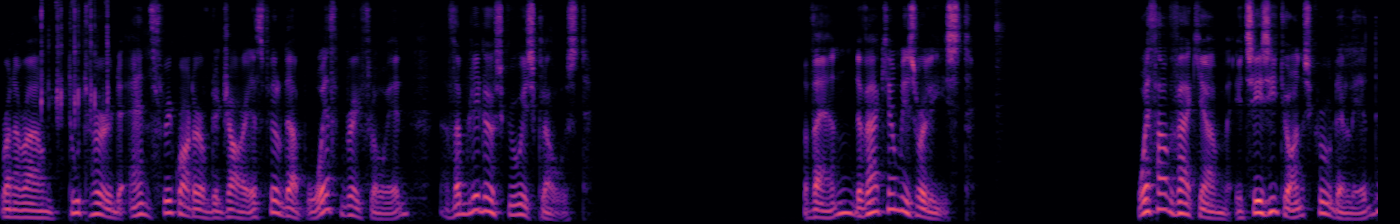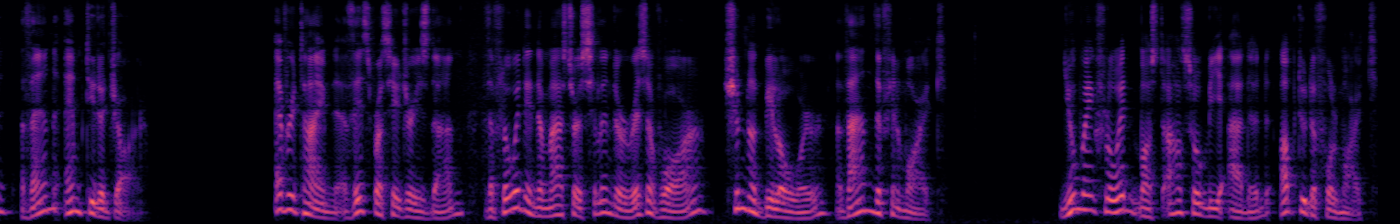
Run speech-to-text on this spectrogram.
When around two-thirds and three-quarters of the jar is filled up with brake fluid, the bleeder screw is closed. Then the vacuum is released. Without vacuum, it's easy to unscrew the lid, then empty the jar. Every time this procedure is done, the fluid in the master cylinder reservoir should not be lower than the fill mark. New brake fluid must also be added up to the full mark.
